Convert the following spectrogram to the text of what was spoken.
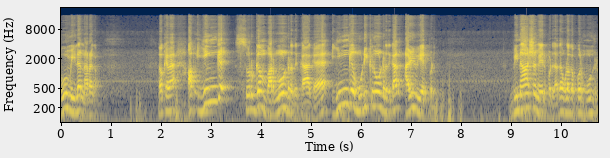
பூமியில நரகம். ஓகேவா? அப்ப இங்க சொர்க்கம் வரணுன்றதுக்காக இங்க முடிக்கணுன்றதுக்காக அழிவு ஏற்படுது. விநாசம் ஏற்படுது. அதான் உலகப்போர் மூன்று.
